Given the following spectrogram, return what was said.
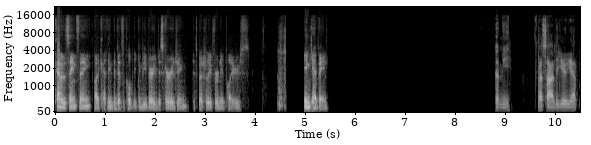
kind of the same thing. Like I think the difficulty can be very discouraging, especially for new players in campaign. that me? That's on to you. Yep.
